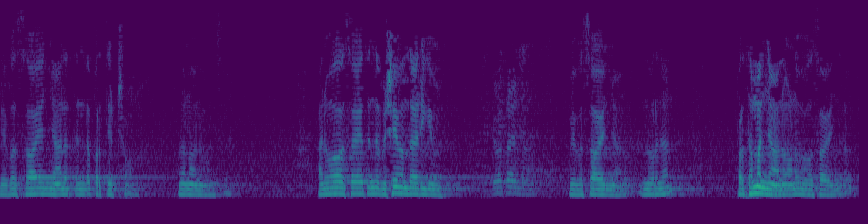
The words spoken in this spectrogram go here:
വ്യവസായ ജ്ഞാനത്തിന്റെ പ്രത്യക്ഷമാണ്. അതാണ് അനുവ്യവസായം അനുവ്യവസായത്തിന്റെ വിഷയം എന്തായിരിക്കും വ്യവസായ ജ്ഞാനം എന്ന് പറഞ്ഞാൽ പ്രഥമ ജ്ഞാനമാണ് വ്യവസായ ജ്ഞാനം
